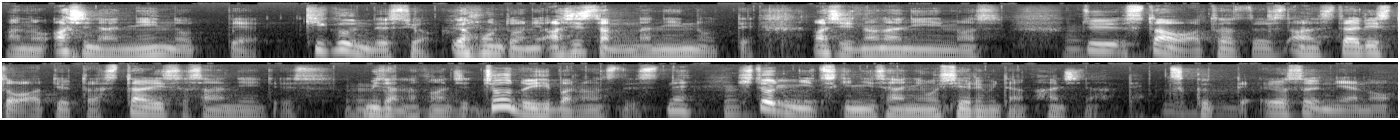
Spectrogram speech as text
あの足何人のって聞くんですよ。いや本当に。アシスタント何人いんのって足7人います、でスターはあスタイリストはって言ったらスタイリスト3人です、みたいな感じ。ちょうどいいバランスですね、1人につき23人教えるみたいな感じなんで作って、要するにあの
